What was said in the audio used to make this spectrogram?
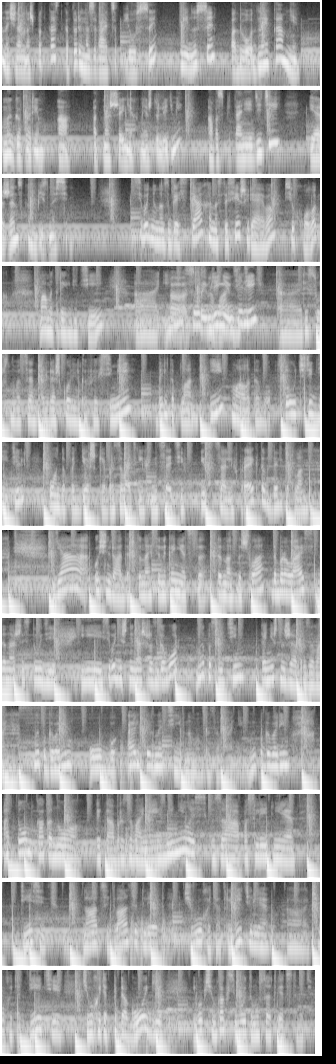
мы начинаем наш подкаст, который называется «Плюсы, минусы, подводные камни». Мы говорим о отношениях между людьми, о воспитании детей и о женском бизнесе. Сегодня у нас в гостях Анастасия Ширяева, психолог, мама троих детей а, и а, с появлением детей а, ресурсного центра для школьников и их семей Дельтаплан. И, мало того, соучредитель Фонда поддержки образовательных инициатив и социальных проектов Дельтаплан. Я очень рада, что Настя наконец-то до нас дошла, добралась до нашей студии. И сегодняшний наш разговор мы посвятим, конечно же, образованию. Мы поговорим об альтернативном образовании. Мы поговорим о том, как оно, это образование, изменилось за последние 10, 15, 20 лет, чего хотят родители, а, чего хотят дети, чего хотят педагоги, и, в общем, как всему этому соответствовать.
